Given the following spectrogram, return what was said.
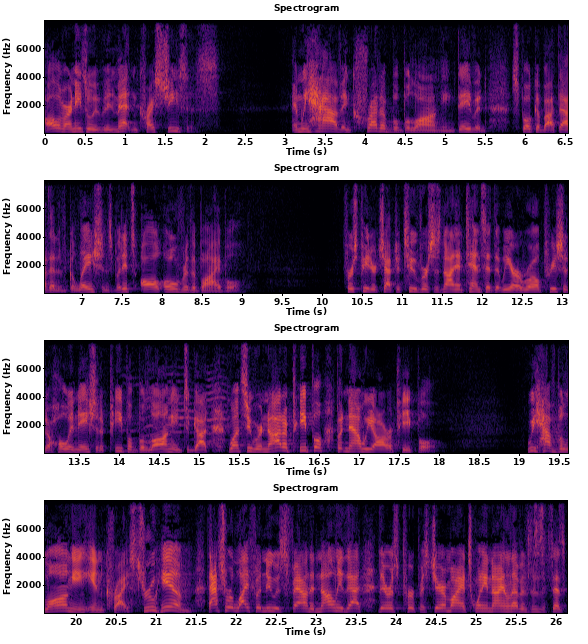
all of our needs will be met in Christ Jesus. And we have incredible belonging. David spoke about that out of Galatians, but it's all over the Bible. 1 Peter chapter 2 verses 9 and 10 said that we are a royal priesthood, a holy nation, a people belonging to God. Once we were not a people, but now we are a people. We have belonging in Christ through Him. That's where life anew is found. And not only that, there is purpose. Jeremiah 29 11 says,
